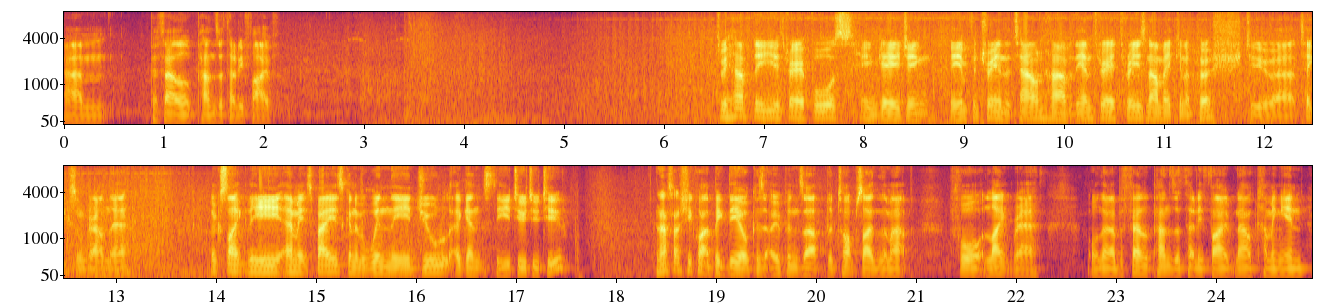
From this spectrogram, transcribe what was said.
um, Befehl Panzer 35. So we have the U304s engaging the infantry in the town, however the M3A3 is now making a push to uh, take some ground there. Looks like the M8 Spy is going to win the duel against the 222. And that's actually quite a big deal because it opens up the top side of the map for Lightrare. Although Befehl Panzer 35 now coming in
